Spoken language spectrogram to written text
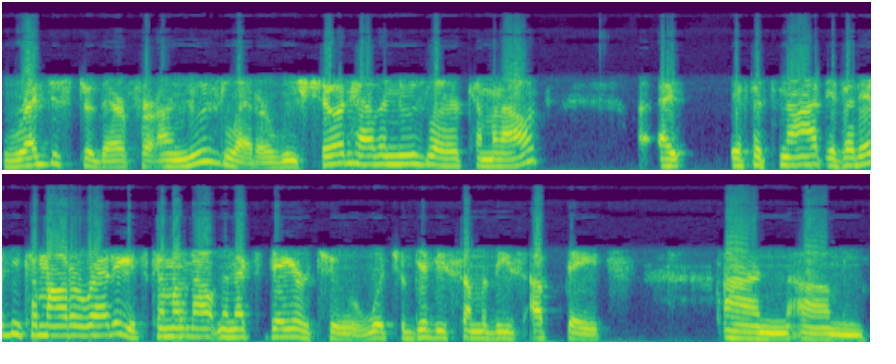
register there for our newsletter. We should have a newsletter coming out. I, if it's not, if it didn't come out already, it's coming out in the next day or two, which will give you some of these updates on um,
